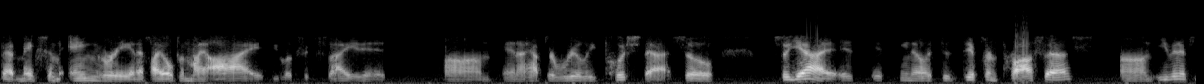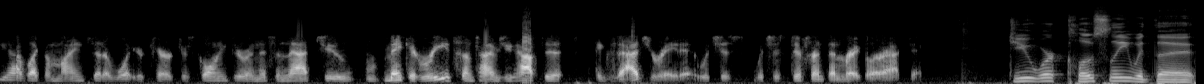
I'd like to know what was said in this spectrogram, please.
that makes him angry, and if I open my eyes, he looks excited, um, and I have to really push that. So, so yeah, it, it you know it's a different process. Um, even if you have like a mindset of what your character's going through and this and that, to make it read, sometimes you have to exaggerate it, which is which is different than regular acting. Do you work closely with the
